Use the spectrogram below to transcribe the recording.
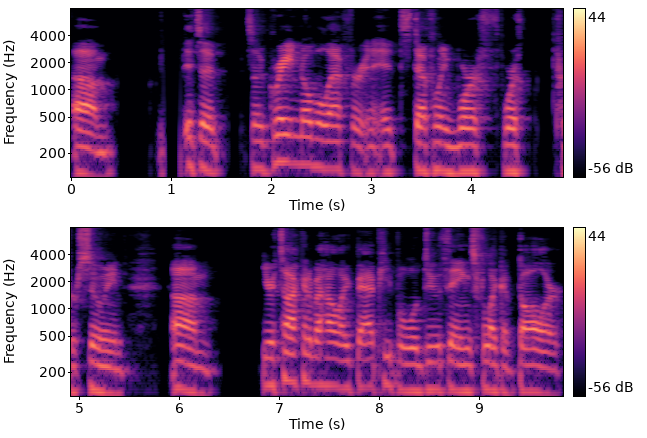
um, it's a it's a great noble effort, and it's definitely worth worth pursuing. Um, you're talking about how like bad people will do things for like a dollar.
